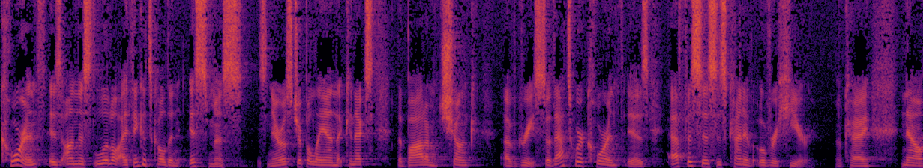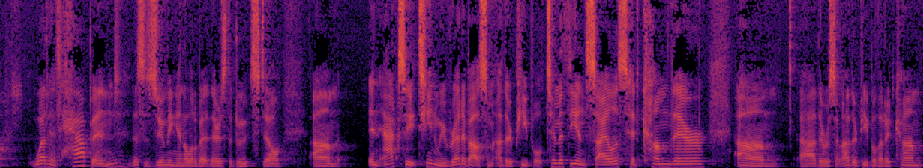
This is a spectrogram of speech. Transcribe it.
Corinth is on this little, I think it's called an isthmus, this narrow strip of land that connects the bottom chunk of Greece. So that's where Corinth is. Ephesus is kind of over here, okay? Now, what has happened, this is zooming in a little bit, there's the boot still. Um, in Acts 18, we read about some other people. Timothy and Silas had come there. Um, uh, there were some other people that had come.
